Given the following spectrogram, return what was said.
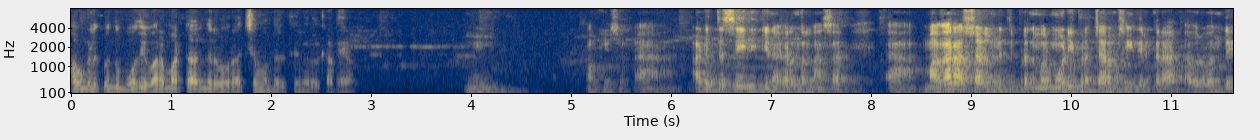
அவங்களுக்கு வந்து மோதி வரமாட்டாருங்கிற ஒரு அச்சம் வந்திருக்குங்கிறது அடையாளம் ஓகே சார் அடுத்த செய்திக்கு நகர்ந்துடலாம் சார் மகாராஷ்டிராவில் நேற்று பிரதமர் மோடி பிரச்சாரம் செய்திருக்கிறார். அவர் வந்து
